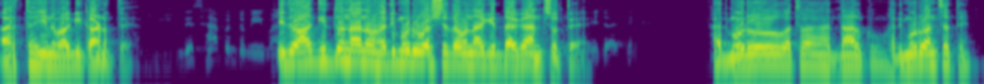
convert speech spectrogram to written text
ಅರ್ಥಹೀನವಾಗಿ ಕಾಣುತ್ತೆ. ಇದು ಆಗಿದ್ದು ನಾನು ಹದಿಮೂರು ವರ್ಷದವನಾಗಿದ್ದಾಗ ಅನ್ಸುತ್ತೆ. ಹದಿಮೂರು ಅಥವಾ ಹದಿನಾಲ್ಕು, ಹದಿಮೂರು ಅನ್ಸತ್ತೆ.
